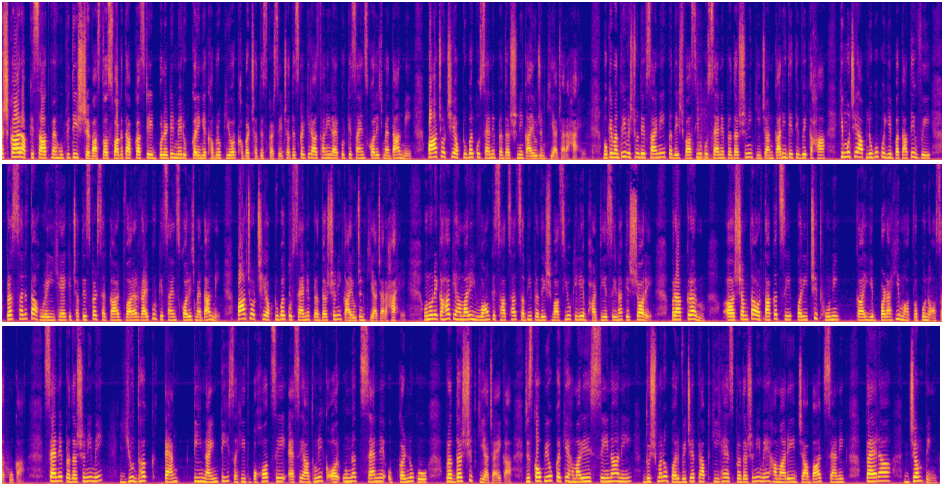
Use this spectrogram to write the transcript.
नमस्कार, आपके साथ मैं हूँ प्रीति श्रीवास्तव। स्वागत है आपका स्टेट बुलेटिन में। रुक करेंगे खबरों की और खबर छत्तीसगढ़ से। छत्तीसगढ़ की राजधानी रायपुर के साइंस कॉलेज मैदान में 5 और 6 अक्टूबर को सैन्य प्रदर्शनी का आयोजन किया जा रहा है। मुख्यमंत्री विष्णुदेव साय ने प्रदेशवासियों को सैन्य प्रदर्शनी की जानकारी देते हुए कहा कि मुझे आप लोगों को ये बताते हुए प्रसन्नता हो रही है कि छत्तीसगढ़ सरकार द्वारा रायपुर के साइंस कॉलेज मैदान में पाँच और छह अक्टूबर को सैन्य प्रदर्शनी का आयोजन किया जा रहा है। उन्होंने कहा कि हमारे युवाओं के साथ साथ सभी प्रदेशवासियों के लिए भारतीय सेना के शौर्य, पराक्रम क्षमता और ताकत से परिचित होने का ये बड़ा ही महत्वपूर्ण अवसर होगा। सैन्य प्रदर्शनी में युद्धक, टैंक टी नाइन्टी सहित बहुत से ऐसे आधुनिक और उन्नत सैन्य उपकरणों को प्रदर्शित किया जाएगा, जिसका उपयोग करके हमारी सेना ने दुश्मनों पर विजय प्राप्त की है। इस प्रदर्शनी में हमारे जाबाज सैनिक para jumping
